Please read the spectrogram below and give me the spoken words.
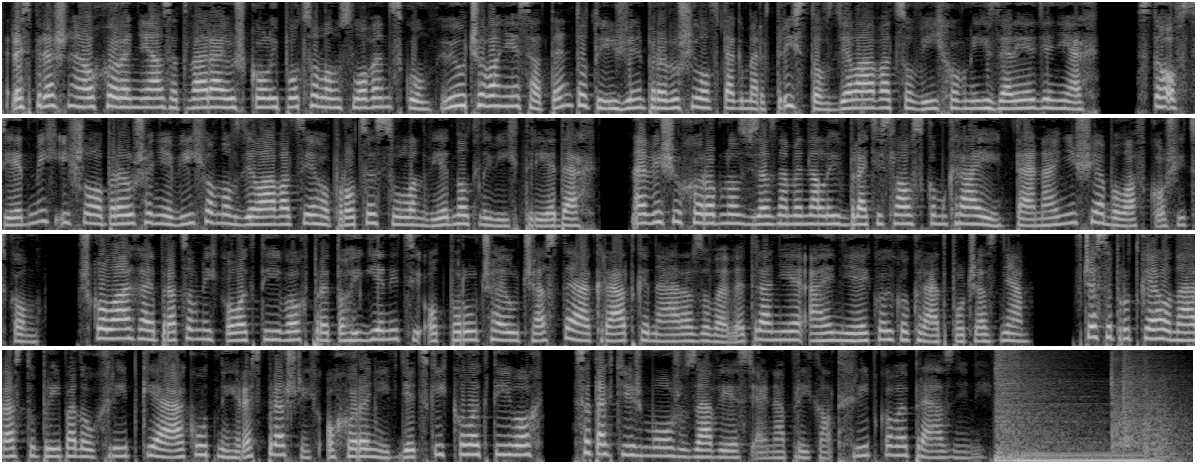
Respiračné ochorenia zatvárajú školy po celom Slovensku. Vyučovanie sa tento týždeň prerušilo v takmer 300 vzdelávaco-výchovných zariadeniach. Z toho v siedmich išlo o prerušenie výchovno-vzdelávacieho procesu len v jednotlivých triedach. Najvyššiu chorobnosť zaznamenali v Bratislavskom kraji, tá najnižšia bola v Košickom. V školách aj pracovných kolektívoch preto hygienici odporúčajú časté a krátke nárazové vetranie aj niekoľkokrát počas dňa. V čase prudkého nárastu prípadov chrípky a akútnych respiračných ochorení v detských kolektívoch sa taktiež môžu zaviesť aj napríklad chrípkové prázdniny.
